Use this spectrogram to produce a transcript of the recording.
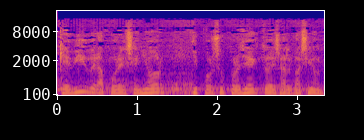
que vibra por el Señor y por su proyecto de salvación.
